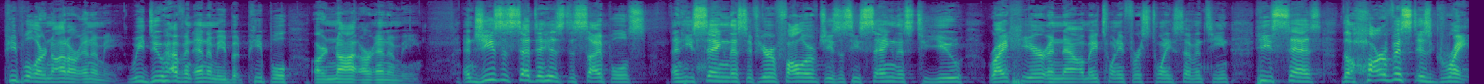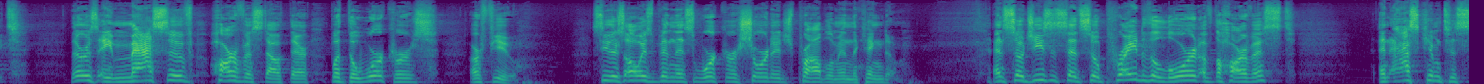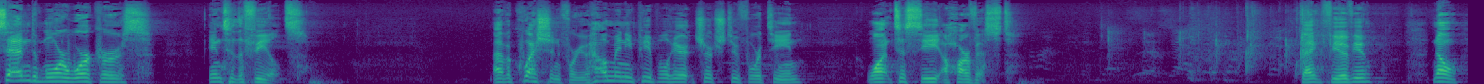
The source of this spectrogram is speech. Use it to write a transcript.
People are not our enemy. We do have an enemy, but people are not our enemy. And Jesus said to His disciples, and he's saying this, if you're a follower of Jesus, he's saying this to you right here and now, May 21st, 2017. He says, The harvest is great. There is a massive harvest out there, but the workers are few. See, there's always been this worker shortage problem in the kingdom. And so Jesus said, So pray to the Lord of the harvest and ask him to send more workers into the fields. I have a question for you. How many people here at Church 214 want to see a harvest? Okay, a few of you. No,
